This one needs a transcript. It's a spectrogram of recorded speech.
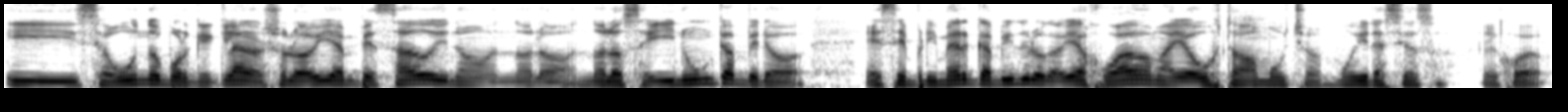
Y segundo, porque, claro, yo lo había empezado y no, no, lo, no lo seguí nunca. Pero ese primer capítulo que había jugado me había gustado mucho. Muy gracioso el juego.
